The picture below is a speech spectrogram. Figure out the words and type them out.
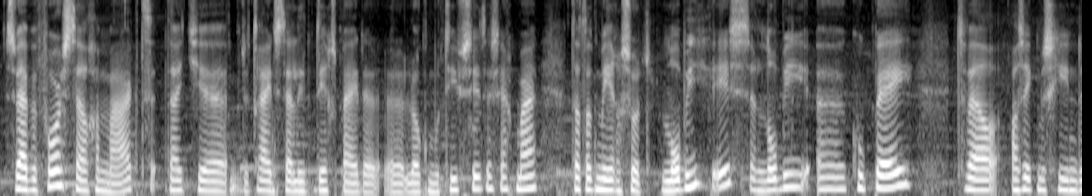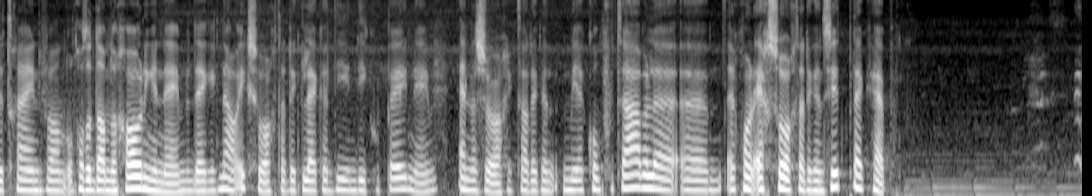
Dus we hebben voorstel gemaakt dat je de treinstellen die dichtst bij de uh, locomotief zitten, zeg maar, dat dat meer een soort lobby is, een lobbycoupé. Uh, Terwijl als ik misschien de trein van Rotterdam naar Groningen neem, dan denk ik, nou, ik zorg dat ik lekker die en die coupé neem. En dan zorg ik dat ik een meer comfortabele, uh, gewoon echt zorg dat ik een zitplek heb.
